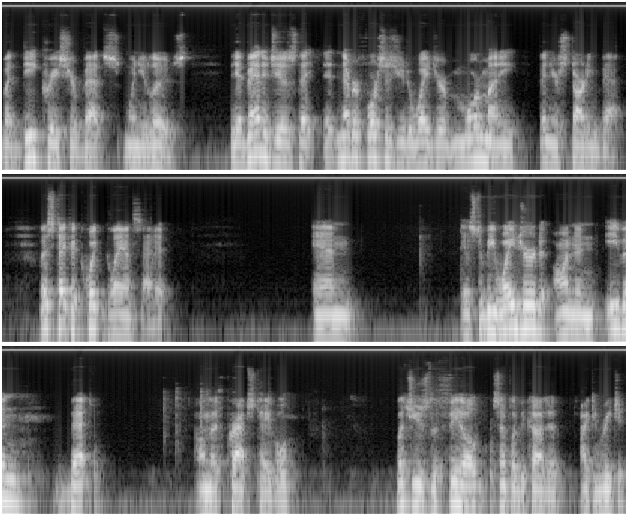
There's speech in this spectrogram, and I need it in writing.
but decrease your bets when you lose. The advantage is that it never forces you to wager more money than your starting bet. Let's take a quick glance at it. And it's to be wagered on an even bet on the craps table. Let's use the field simply because it, I can reach it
